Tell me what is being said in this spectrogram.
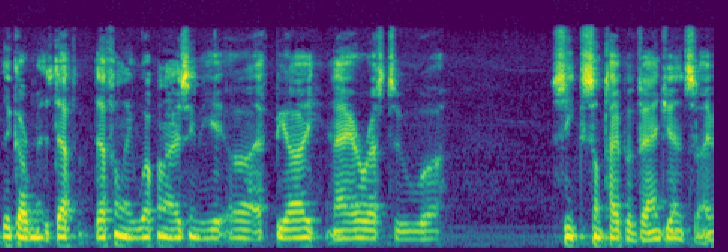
the government is def- definitely weaponizing the uh, FBI and IRS to uh, seek some type of vengeance. I,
